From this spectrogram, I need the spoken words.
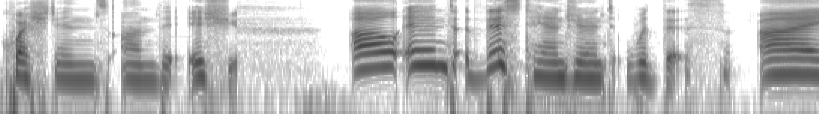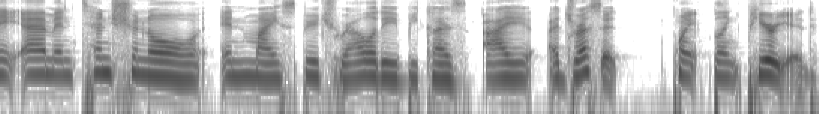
questions on the issue. I'll end this tangent with this. I am intentional in my spirituality because I address it point blank, period.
